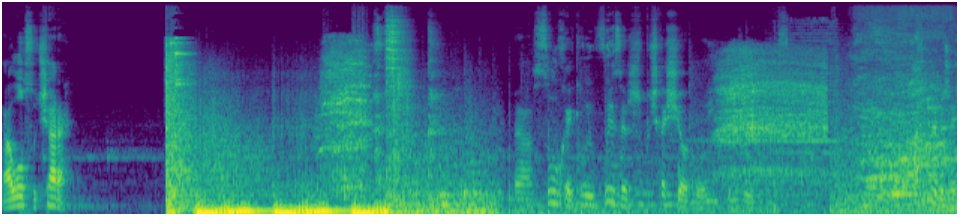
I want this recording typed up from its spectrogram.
Алло, сучара. Е, Слухай, коли вилізеш, почекай ще одну і побіжи. А ти прибіжи.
